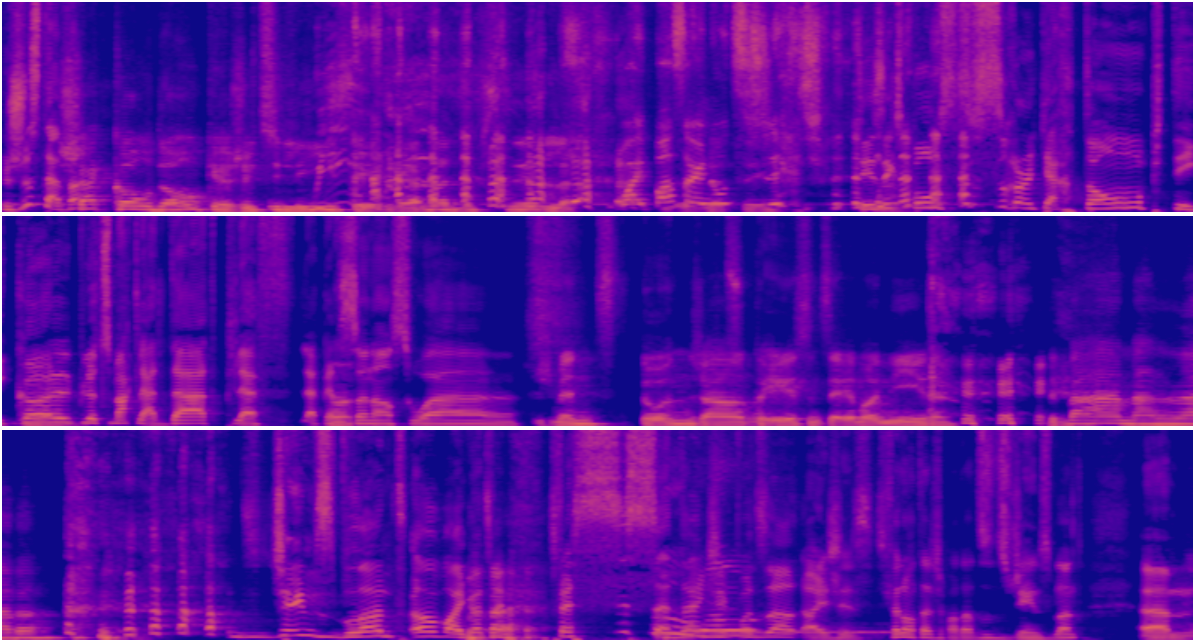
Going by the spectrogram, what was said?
Juste avant. Chaque condom que j'utilise, Oui. c'est vraiment difficile. Ouais, passe à un autre sujet. T'es exposes sur un carton, puis t'es colles, Ouais. puis là tu marques la date, puis la, la personne en soi. euh, Je mets une petite toune, genre Oui. triste, une cérémonie. Là. Bam, malava. du James Blunt. Oh my god, ça fait, ça fait 6-7 ans que j'ai pas dit. Ah, ça fait longtemps que j'ai pas entendu du James Blunt. Euh,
